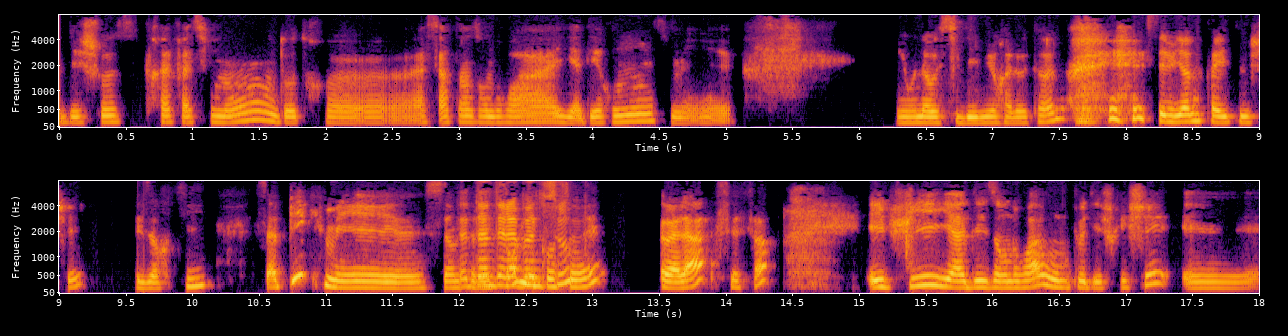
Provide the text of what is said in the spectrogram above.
des choses très facilement. D'autres, à certains endroits, il y a des ronces, mais et on a aussi des murs à l'automne. c'est bien de ne pas y toucher. Les orties, ça pique, mais c'est intéressant. De la bonne soupe? Voilà, c'est ça. Et puis, il y a des endroits où on peut défricher et,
